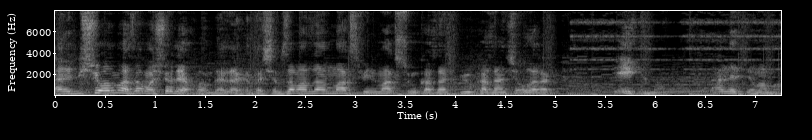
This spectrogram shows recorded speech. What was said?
Yani bir şey olmaz ama şöyle yapalım değerli arkadaşlarım. Zaman zaman max film, maksimum kazanç, büyük kazanç olarak bir ihtimal. Zannetmiyorum ama.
